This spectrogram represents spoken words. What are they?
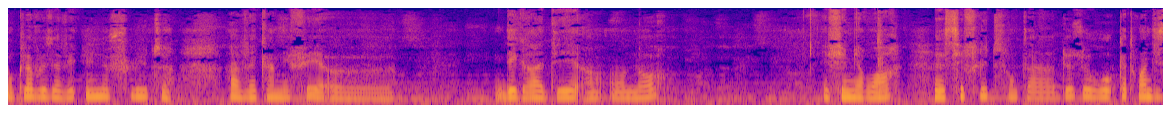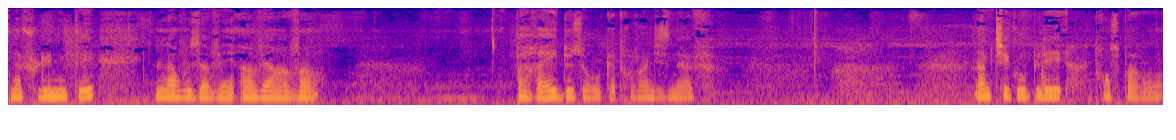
Donc là, vous avez une flûte avec un effet euh, dégradé en, or. Effet miroir. Euh, ces flûtes sont à 2,99€ l'unité. Là, vous avez un verre à vin. Pareil, 2,99€. Un petit gobelet transparent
